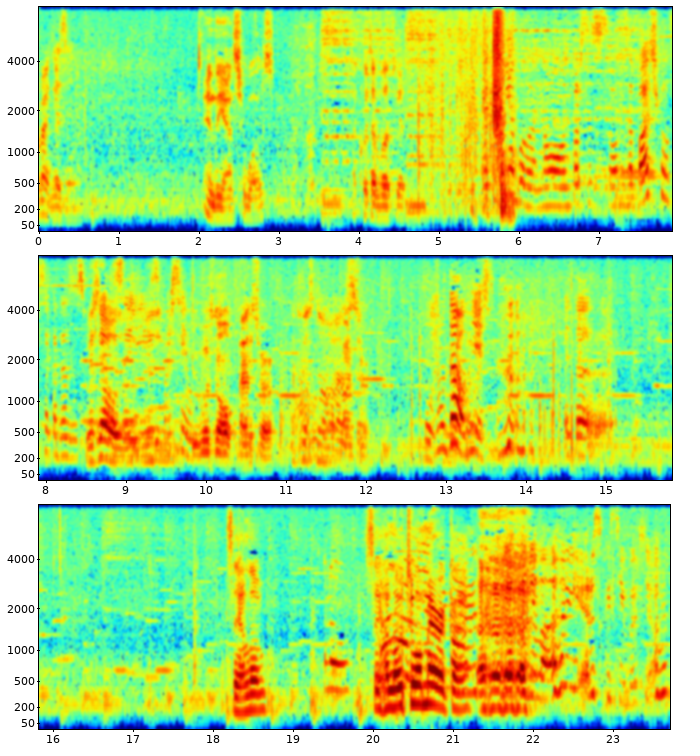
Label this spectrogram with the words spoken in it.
magazine. And the answer was? А Какой там был ответ? Это не было, но он просто он забачкался, когда засмеялся и спросил. It was no answer. It was no answer. Ну да, он есть. Это... Say hello. Hello. Say hello to America. Я поняла. я раскусила все.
